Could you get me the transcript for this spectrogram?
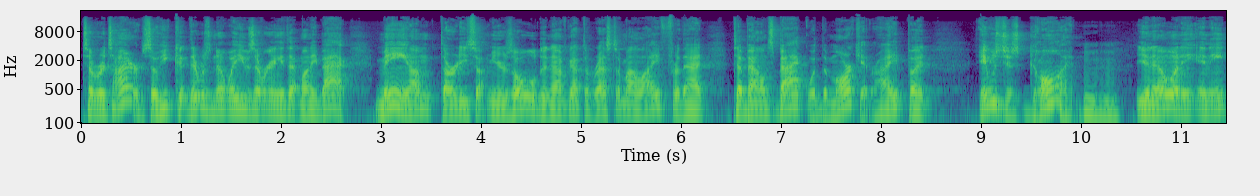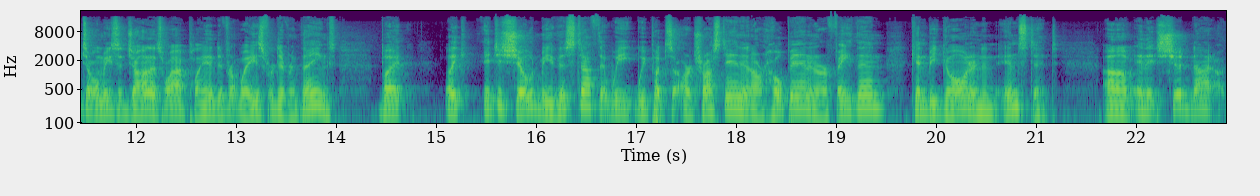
to retire, so he could. There was no way he was ever gonna get that money back. Me, I'm thirty something years old, and I've got the rest of my life for that to bounce back with the market, right? But it was just gone, mm-hmm. you know. And he and he told me, he said, John, that's why I plan different ways for different things, but like it just showed me this stuff that we we put our trust in and our hope in and our faith in can be gone in an instant um, and it should not,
